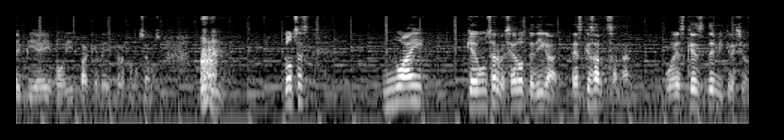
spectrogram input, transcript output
IPA o IPA, que, que la conocemos. Entonces, no hay que un cervecero te diga, es que es artesanal, o es que es de mi creación,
